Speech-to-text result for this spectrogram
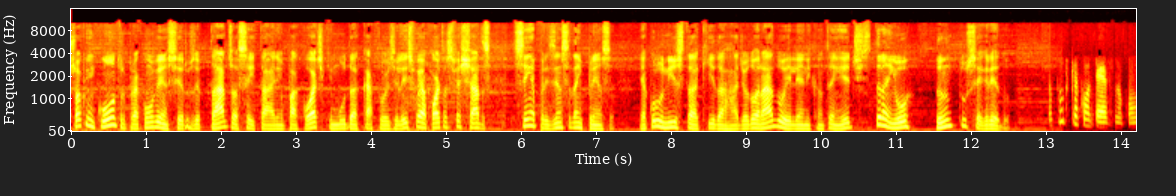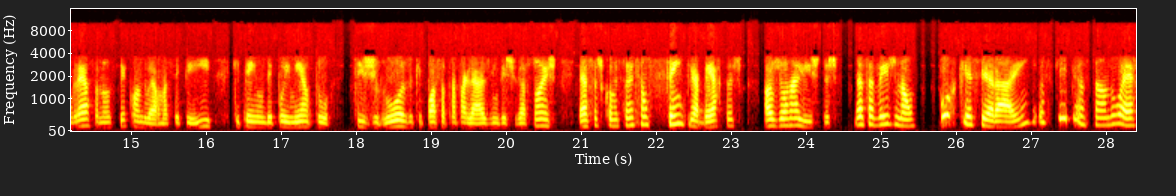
só que o encontro para convencer os deputados a aceitarem o pacote que muda 14 leis foi a portas fechadas, sem a presença da imprensa. E a colunista aqui da Rádio Eldorado, Eliane Cantanhede, estranhou tanto segredo. Tudo que acontece no Congresso, a não ser quando é uma CPI que tem um depoimento sigiloso que possa atrapalhar as investigações, essas comissões são sempre abertas aos jornalistas. Dessa vez não. Por que será, hein? Eu fiquei pensando, ué,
